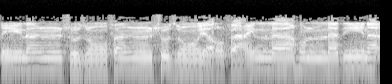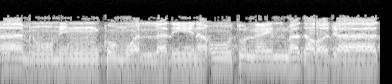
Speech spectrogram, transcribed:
قيل انشزوا فانشزوا يرفع الله الذين آمنوا منكم والذين أوتوا العلم درجات.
